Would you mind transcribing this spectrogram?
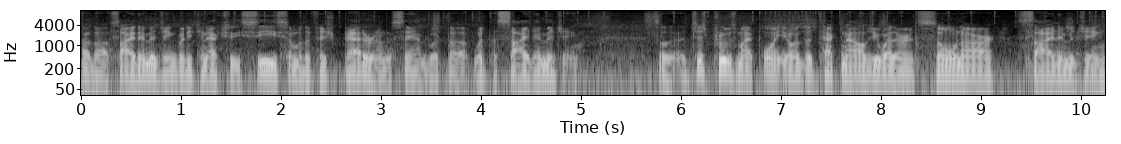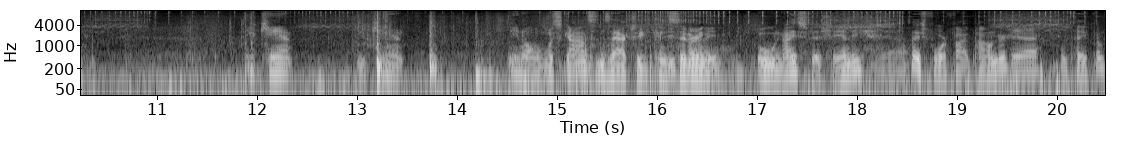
uh, the side imaging, but he can actually see some of the fish better on the sand with the with the side imaging. So it just proves my point, you know, the technology, whether it's sonar, side imaging, you can't, you can't, you know, Wisconsin's actually considering, oh, nice fish, Andy. Yeah. Nice four or five pounder. Yeah. We'll take them.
